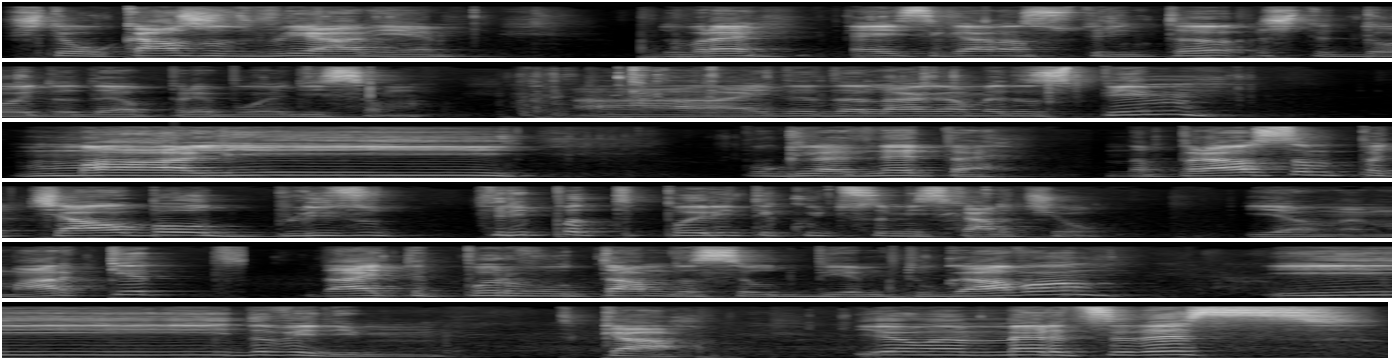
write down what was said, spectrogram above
ще окажат влияние. Добре, ей сега на сутринта ще дойда да я пребояди съм. Айде да лягаме да спим. Мали! Погледнете. Направил съм печалба от близо 3 пъти парите, които съм изхарчил. Имаме маркет. Дайте първо там да се отбием тогава. И да видим. Така. Имаме Мерцедес,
